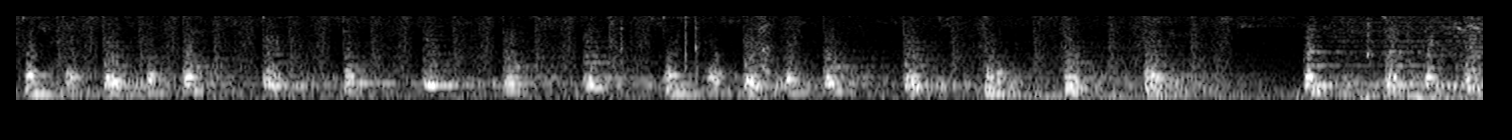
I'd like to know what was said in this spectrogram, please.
Thank you.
